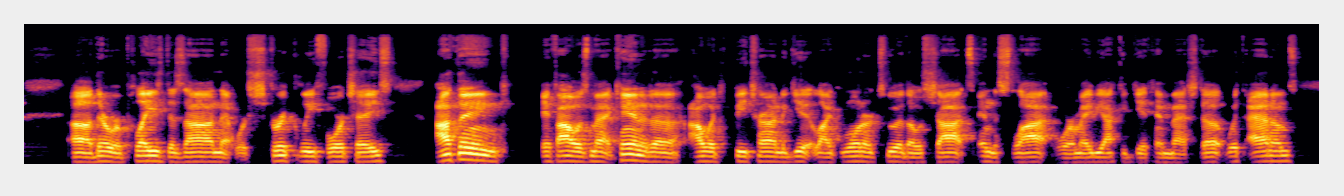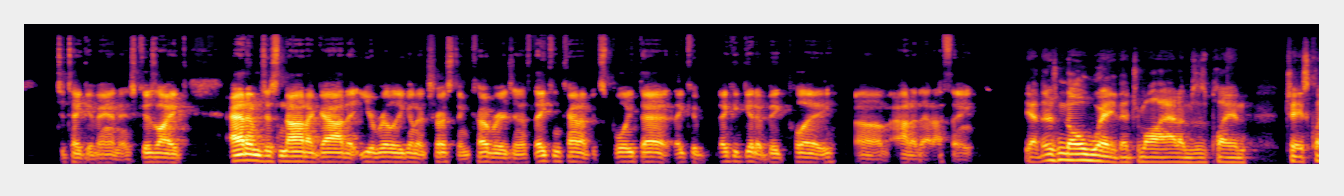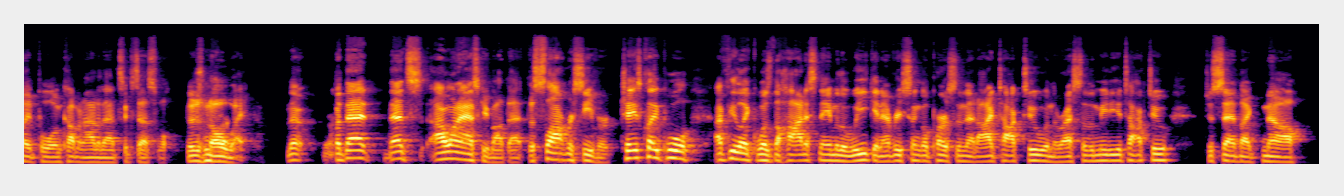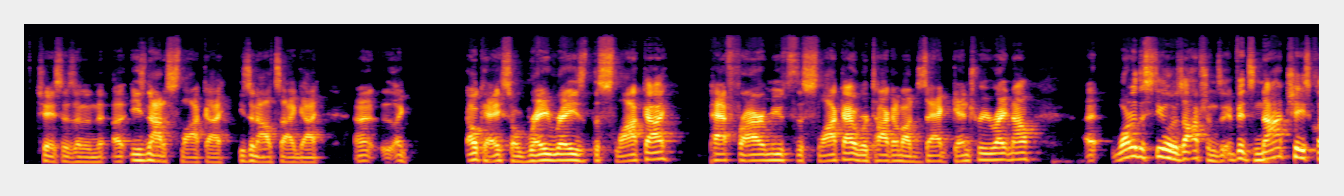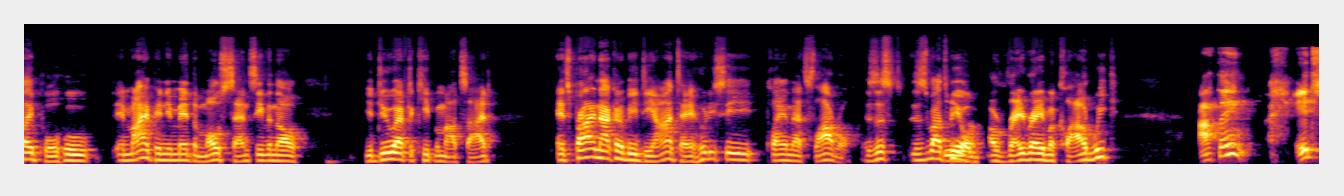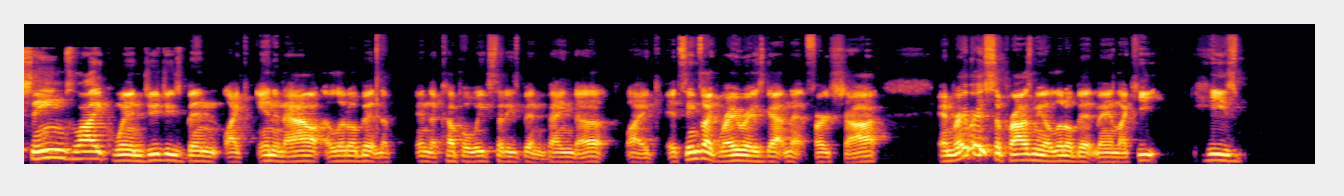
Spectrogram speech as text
Uh, there were plays designed that were strictly for Chase. I think if I was Matt Canada, I would be trying to get like one or two of those shots in the slot, or maybe I could get him matched up with Adams to take advantage. Because like Adams is not a guy that you're really going to trust in coverage, and if they can kind of exploit that, they could they could get a big play um, out of that. I think. Yeah, there's no way that Jamal Adams is playing Chase Claypool and coming out of that successful. There's no way. No, but that that's I want to ask you about that. The slot receiver, Chase Claypool, I feel like was the hottest name of the week, and every single person that I talked to and the rest of the media talked to just said like, no, Chase isn't. An, uh, he's not a slot guy. He's an outside guy. And like, okay, so Ray Ray's the slot guy. Pat Freiermuth's the slot guy. We're talking about Zach Gentry right now. Uh, what are the Steelers' options if it's not Chase Claypool, who, in my opinion, made the most sense, even though you do have to keep him outside. It's probably not going to be Diontae. Who do you see playing that slot role? Is this this is about to be yeah. a, a Ray Ray McCloud week? I think it seems like when Juju's been like in and out a little bit in the in the couple weeks that he's been banged up, like it seems like Ray Ray's gotten that first shot. And Ray Ray surprised me a little bit, man. Like he he's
